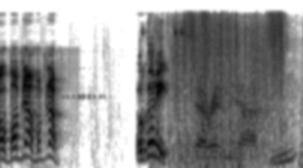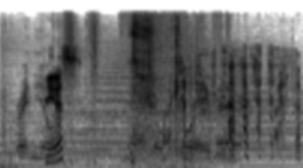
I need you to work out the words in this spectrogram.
Oh, bump down, bump down. Oh, goody. Yeah, right in the, uh, right in the. Penis? Yeah, go- go right.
